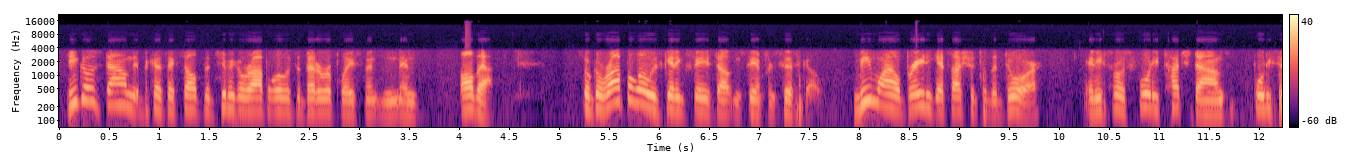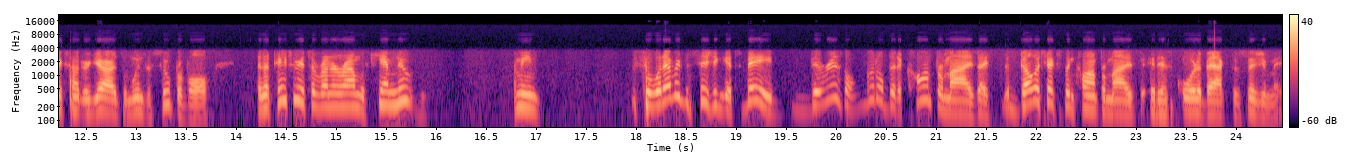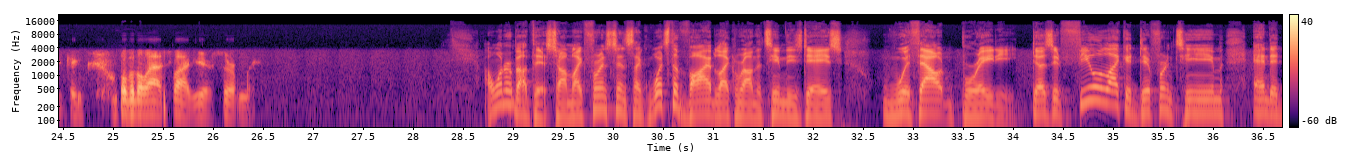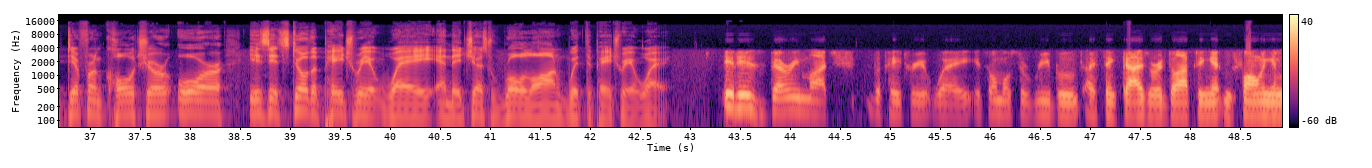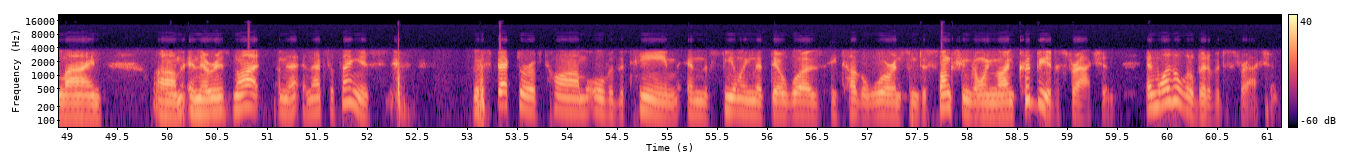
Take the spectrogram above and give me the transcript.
He goes down there because they felt that Jimmy Garoppolo was a better replacement and, and all that. So Garoppolo is getting phased out in San Francisco. Meanwhile, Brady gets ushered to the door, and he throws 40 touchdowns, 4,600 yards, and wins the Super Bowl. And the Patriots are running around with Cam Newton. I mean, so whatever decision gets made, there is a little bit of compromise. I, Belichick's been compromised in his quarterback decision making over the last five years, certainly. I wonder about this, Tom. Like, for instance, like what's the vibe like around the team these days without Brady? Does it feel like a different team and a different culture, or is it still the Patriot way and they just roll on with the Patriot way? It is very much the Patriot way. It's almost a reboot. I think guys are adopting it and falling in line. Um, and there is not, I mean, and that's the thing is, the specter of Tom over the team and the feeling that there was a tug of war and some dysfunction going on could be a distraction and was a little bit of a distraction.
